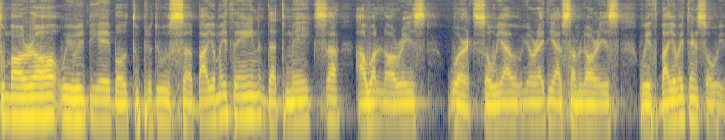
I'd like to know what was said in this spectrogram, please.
Tomorrow we will be able to produce uh, biomethane that makes uh, our lorries work. So we, have, we already have some lorries with biomethane, so we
